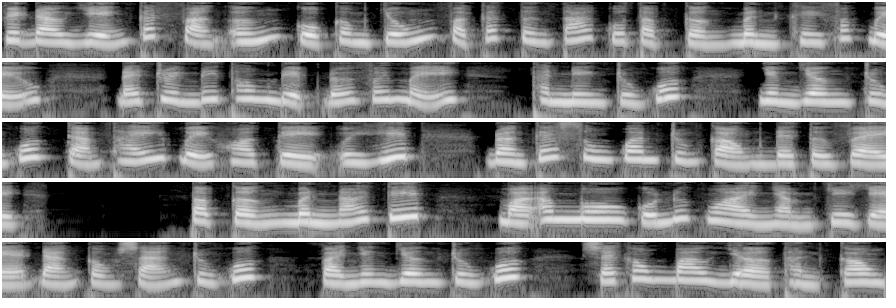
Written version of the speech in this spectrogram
việc đạo diễn cách phản ứng của công chúng và cách tương tác của Tập Cận Bình khi phát biểu đã truyền đi thông điệp đối với Mỹ, thanh niên Trung Quốc, nhân dân Trung Quốc cảm thấy bị Hoa Kỳ uy hiếp, đoàn kết xung quanh Trung Cộng để tự vệ. Tập Cận Bình nói tiếp, mọi âm mưu của nước ngoài nhằm chia rẽ Đảng Cộng sản Trung Quốc và nhân dân Trung Quốc sẽ không bao giờ thành công.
